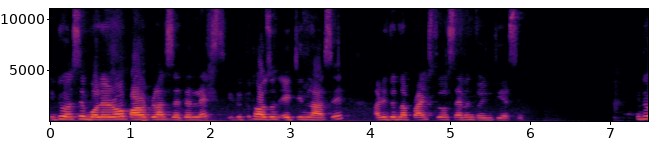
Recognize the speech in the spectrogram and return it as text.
এইটো আছে Bolero' power plus Z L X এইটো টু থাউজেণ্ড এইটিন লা আছে আৰু এইটো লা প্ৰাইচটো ছেভেন টুৱেণ্টি আছে এইটো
